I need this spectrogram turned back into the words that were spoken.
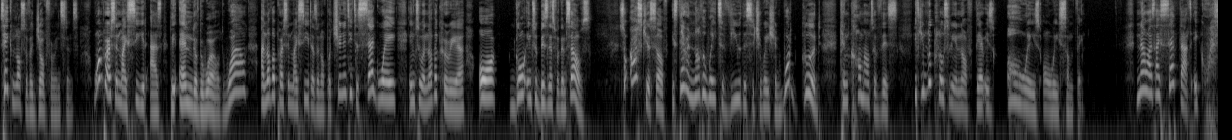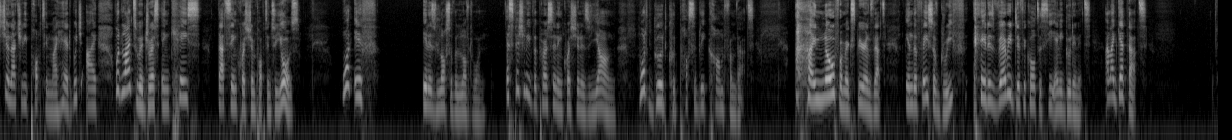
Take loss of a job, for instance. One person might see it as the end of the world, while another person might see it as an opportunity to segue into another career or go into business for themselves. So ask yourself is there another way to view this situation? What good can come out of this? If you look closely enough, there is always, always something. Now, as I said that, a question actually popped in my head, which I would like to address in case that same question popped into yours. What if it is loss of a loved one, especially if the person in question is young? What good could possibly come from that? I know from experience that in the face of grief, it is very difficult to see any good in it. And I get that.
